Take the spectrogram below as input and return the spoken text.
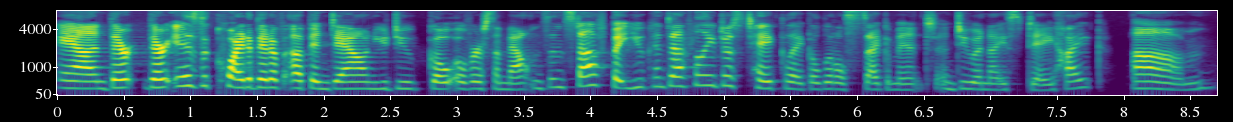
And there there is a, quite a bit of up and down. You do go over some mountains and stuff, but you can definitely just take like a little segment and do a nice day hike. Um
